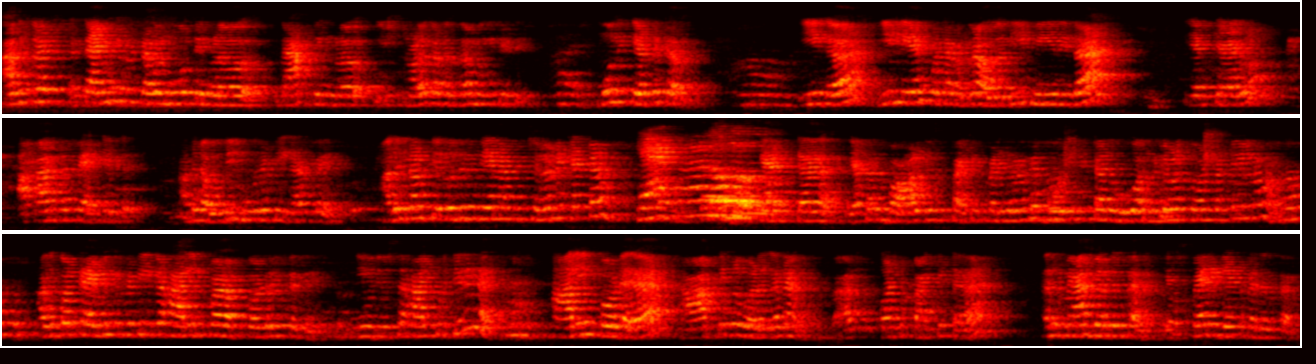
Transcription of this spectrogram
ಅದಕ್ಕೆ ಟೈಮ್ ಇರುತ್ತೆ ಅದು ಮೂರು ತಿಂಗಳು ನಾಲ್ಕು ತಿಂಗಳು ಇಷ್ಟರೊಳಗೆ ಅದಕ್ಕೆ ಮುಗಿತೈತಿ. ಮೂಲಿ ಕೆಡ್ತೈತಿ ಅದು. ಈಗ ಇಲ್ಲಿ ಏನ್ ಕೊಟ್ಟಾರ ಅವಧಿ ಮೀರಿದ ಏನ್ ಕೇಳಾರು ಆಹಾರದ ಪ್ಯಾಕೆಟ್ ಅದ್ರ ಅವಧಿ ಮೂರೈತಿ ಈಗಾಗಲೇ ಅದನ್ನ ನಾವು ತಿನ್ನೋದ್ರಿಂದ ಏನಾಗ್ತದೆ ಚಲೋನೆ ಕೆಟ್ಟ? ಕೆಟ್ಟ. ಯಾಕಂದ್ರೆ ಭಾಳ ದಿವಸ ಪ್ಯಾಕೆಟ್ ಮಾಡಿದ್ರೆ ಗೋಧಿ ಹಿಟ್ಟು ಅದು ಅಂಗಡಿ ಒಳಗೆ ತೊಗೊಂಡ್ಬಿಟ್ಟಿಲ್ಲ ಅದಕ್ಕೊಂದು ಟೈಮಿಂಗ್ ಇರ್ತೈತಿ. ಈಗ ಹಾಲಿನ ಪೌಡರ್ ಇರ್ತೈತಿ. ನೀವು ದಿವಸ ಹಾಲು ಕುಡ್ತೀರಿಲ್ಲ? ಹಾಲಿನ ಪೌಡರ್ ಆರು ತಿಂಗಳ ಒಳಗನ ಕೊಟ್ಟ ಪ್ಯಾಕೆಟ್ ಅದ್ರ ಮ್ಯಾಲ ಬರ್ದಿರ್ತಾರೆ ಎಕ್ಸ್ಪೈರಿ ಡೇಟ್ ಬರ್ದಿರ್ತಾರೆ.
